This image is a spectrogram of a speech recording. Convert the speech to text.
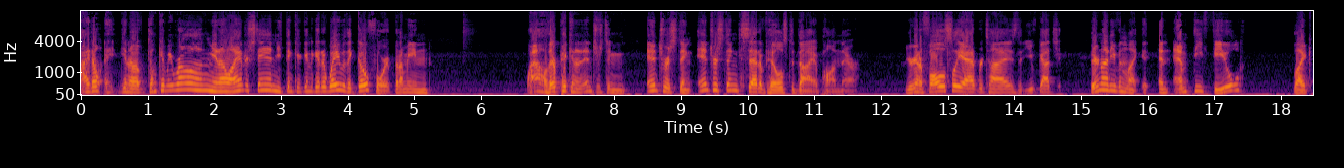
I don't, eh, you know, don't get me wrong. You know, I understand you think you're going to get away with it. Go for it. But I mean, wow, they're picking an interesting, interesting, interesting set of hills to die upon there. You're going to falsely advertise that you've got, they're not even like eh, an empty field. Like,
